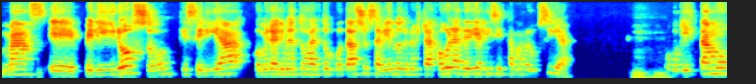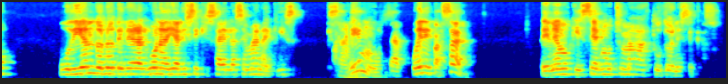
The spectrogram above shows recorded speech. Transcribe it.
más eh, peligroso, que sería comer alimentos altos en potasio sabiendo que nuestras horas de diálisis están más reducidas, o que estamos pudiendo no tener alguna diálisis quizás en la semana, que sabemos, o sea, puede pasar. Tenemos que ser mucho más astutos en ese caso.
